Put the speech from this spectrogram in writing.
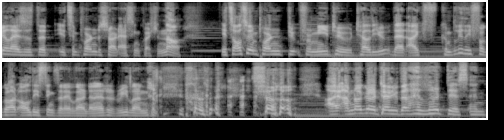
realized is that it's important to start asking questions. Now it's also important to, for me to tell you that I f- completely forgot all these things that I learned and I had to relearn them. so I, I'm not going to tell you that I learned this and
